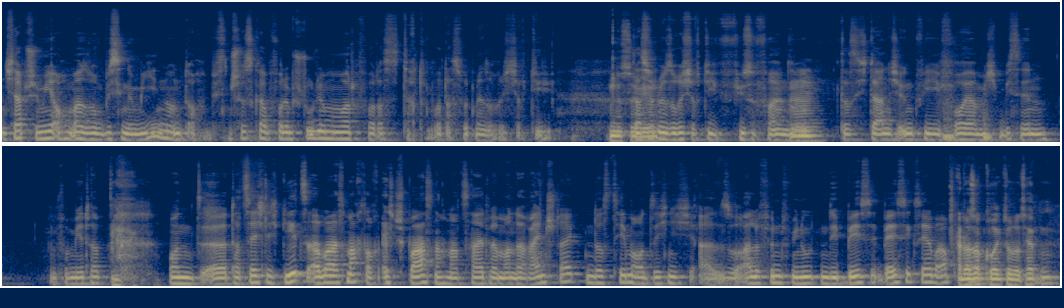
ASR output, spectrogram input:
ich habe Chemie auch immer so ein bisschen gemieden und auch ein bisschen Schiss gehabt vor dem Studium und davor, dass ich dachte, boah, das wird mir so richtig auf die, Müsste das gehen. wird mir so richtig auf die Füße fallen, so, Mhm. dass ich da nicht irgendwie vorher mich ein bisschen informiert habe. Und äh, tatsächlich geht's, aber es macht auch echt Spaß nach einer Zeit, wenn man da reinsteigt in das Thema und sich nicht also alle fünf Minuten die Basi- Basics selber ab. Hat das auch korrekte Dozenten?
